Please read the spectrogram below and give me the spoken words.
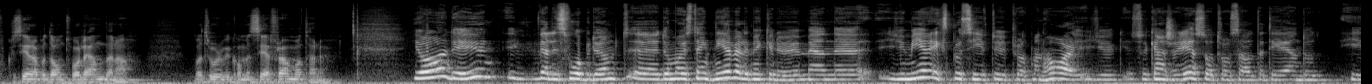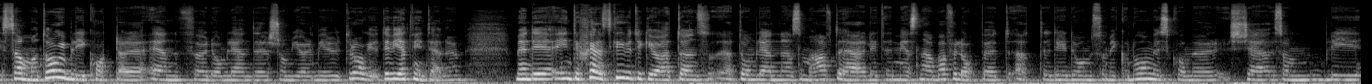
fokusera på de två länderna, vad tror du vi kommer se framåt här nu? Ja, det är ju väldigt svårbedömt. Eh, de har ju stängt ner väldigt mycket nu men eh, ju mer explosivt utbrott man har ju, så kanske det är så trots allt att det ändå i sammantaget blir kortare än för de länder som gör det mer utdraget. Det vet vi inte ännu. Men det är inte självskrivet tycker jag att de, att de länderna som har haft det här lite mer snabba förloppet att det är de som ekonomiskt kommer som blir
